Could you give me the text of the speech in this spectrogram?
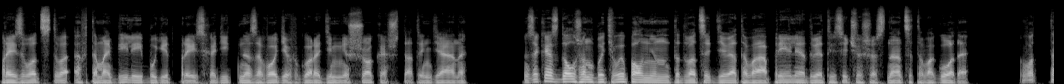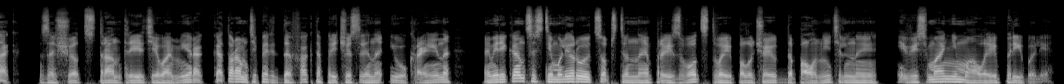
Производство автомобилей будет происходить на заводе в городе Мишока, штат Индиана. Заказ должен быть выполнен до 29 апреля 2016 года. Вот так, за счет стран третьего мира, к которым теперь де-факто причислена и Украина, американцы стимулируют собственное производство и получают дополнительные и весьма немалые прибыли.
